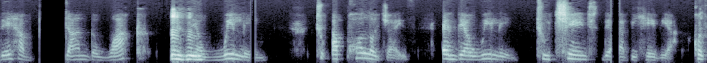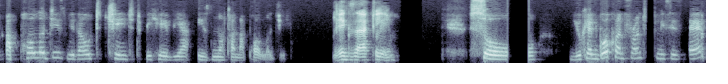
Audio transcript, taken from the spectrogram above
they have done the work mm-hmm. they're willing to apologize and they're willing to change their behavior. Because apologies without changed behavior is not an apology. Exactly. So you can go confront Mrs. X.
